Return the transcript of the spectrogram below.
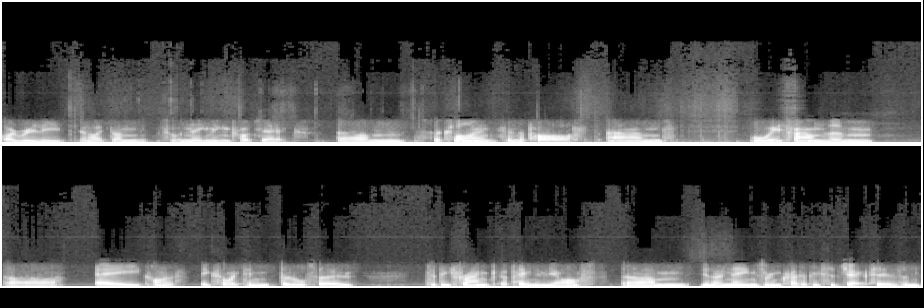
I really you know I've done sort of naming projects um, for clients in the past and always found them uh, a kind of exciting, but also to be frank, a pain in the ass. Um, you know, names are incredibly subjective, and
